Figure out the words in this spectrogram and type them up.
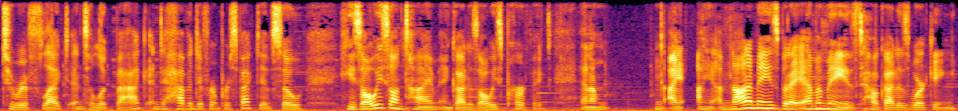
to reflect and to look back and to have a different perspective. So He's always on time and God is always perfect. And I'm I, I am not amazed, but I am amazed how God is working.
